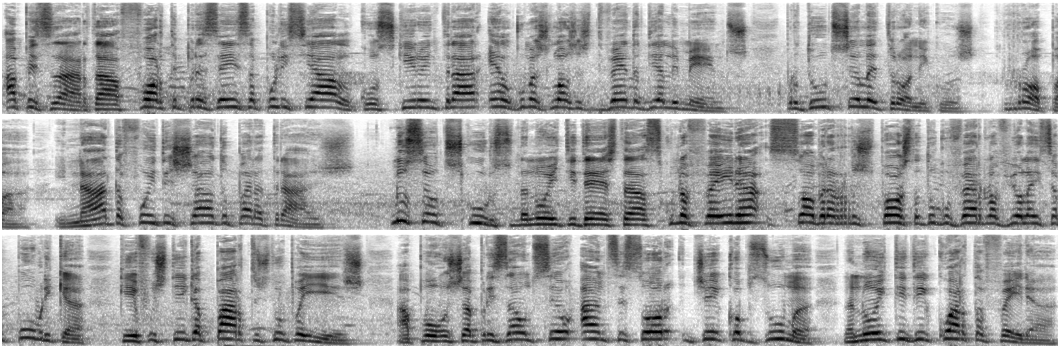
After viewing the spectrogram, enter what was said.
Apesar da forte presença policial, conseguiram entrar em algumas lojas de venda de alimentos, produtos eletrônicos, roupa e nada foi deixado para trás. No seu discurso na noite desta segunda-feira, sobre a resposta do governo à violência pública que fustiga partes do país, após a prisão do seu antecessor Jacob Zuma na noite de quarta-feira,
